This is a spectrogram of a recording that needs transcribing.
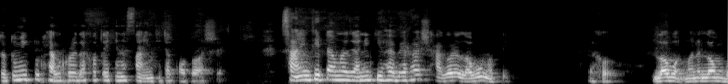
তো তুমি একটু খেয়াল করে দেখো তো এখানে সাইন থিটা কত আসে। সাইন থিটা আমরা জানি কীভাবে বের হয়? সাগরে লবণ অতি। দেখো, লবণ মানে লম্ব।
